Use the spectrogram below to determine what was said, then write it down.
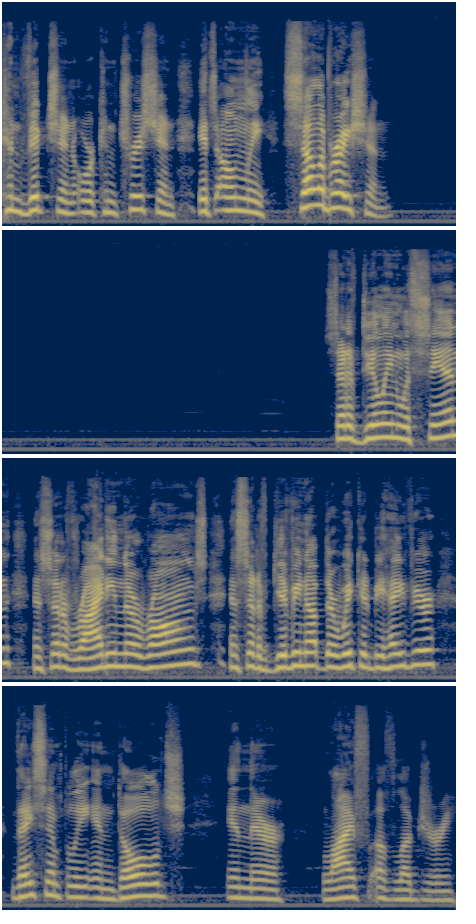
conviction or contrition. It's only celebration. Instead of dealing with sin, instead of righting their wrongs, instead of giving up their wicked behavior, they simply indulge in their life of luxury.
